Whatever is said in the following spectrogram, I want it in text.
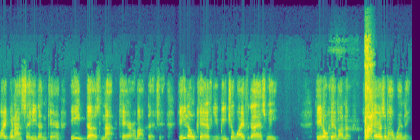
like when I say he doesn't care, he does not care about that shit. He don't care if you beat your wife last week. He don't care about nothing. He cares about winning.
